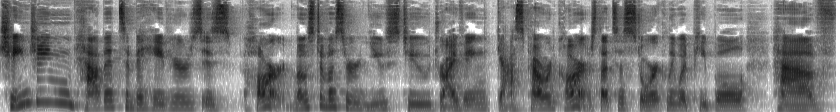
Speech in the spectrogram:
changing habits and behaviors is hard. Most of us are used to driving gas powered cars. That's historically what people have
